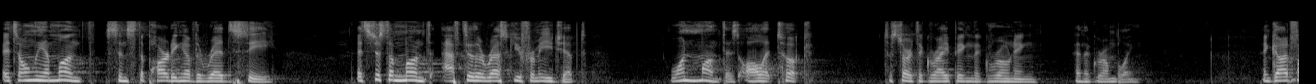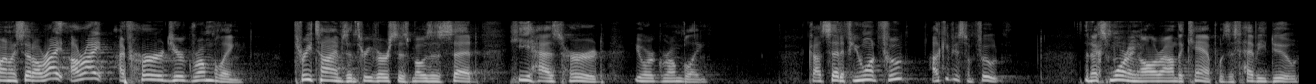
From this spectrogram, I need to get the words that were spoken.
It's only a month since the parting of the Red Sea. It's just a month after the rescue from Egypt. One month is all it took to start the griping, the groaning, and the grumbling. And God finally said, All right, all right, I've heard your grumbling. Three times in three verses, Moses said, He has heard your grumbling. God said, If you want food, I'll give you some food. The next morning, all around the camp was this heavy dew,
